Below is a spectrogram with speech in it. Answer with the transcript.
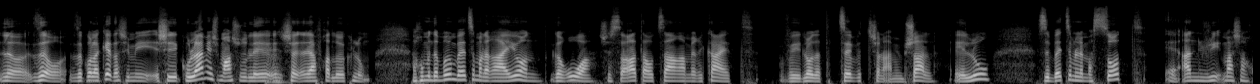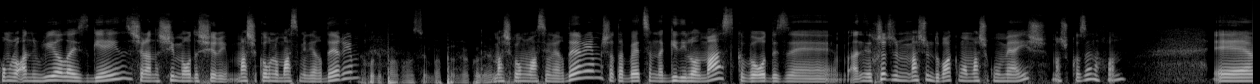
לא, זהו, זה כל הקטע, שמ... שלכולם יש משהו ל... שלאף אחד לא יהיה כלום. אנחנו מדברים בעצם על רעיון גרוע ששרת האוצר האמריקאית, ולא יודעת, הצוות של הממשל, העלו, זה בעצם למסות unre... מה שאנחנו קוראים לו unrealized gains של אנשים מאוד עשירים. מה שקוראים לו מס מיליארדרים, אנחנו דיברנו על זה בפרק הקודם. מה שקוראים לו מס מיליארדרים, שאתה בעצם נגיד אילון מאסק ועוד איזה, אני חושבת שמה שמדובר כמו משהו כמו 100 איש, משהו כזה, נכון? אה,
